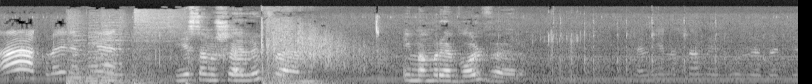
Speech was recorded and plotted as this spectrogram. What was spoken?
A, kolejny pies. Jestem szeryfem. I mam rewolwer. Pewnie na samej górze będzie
